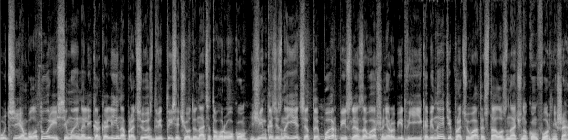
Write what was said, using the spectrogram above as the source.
У цій амбулаторії сімейна лікарка Ліна працює з 2011 року. Жінка зізнається, тепер, після завершення робіт в її кабінеті, працювати стало значно комфортніше.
